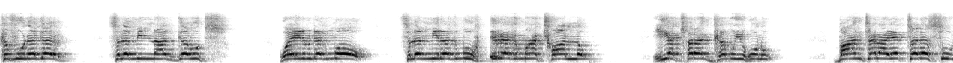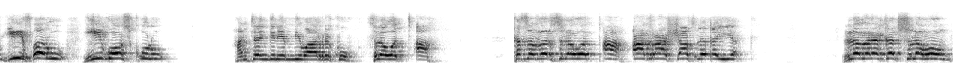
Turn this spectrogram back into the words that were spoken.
ክፉ ነገር ስለሚናገሩት ወይንም ደግሞ ስለሚረግሙህ እረግማቸዋለሁ። የተረገሙ ይሁኑ። በአንተ ላይ የተነሱ ይፈሩ፣ ይጎስቁሉ። አንተን ግን የሚባርኩ ስለወጣ ከሰፈር ስለወጣ አድራሻ ስለቀየርክ ለበረከት ስለሆንክ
